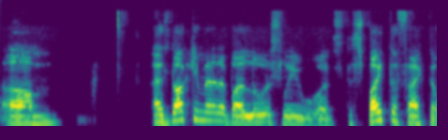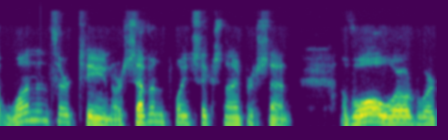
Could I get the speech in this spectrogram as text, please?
um, as documented by Lewis Lee Woods, despite the fact that 1 in 13 or 7.69% of all World War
